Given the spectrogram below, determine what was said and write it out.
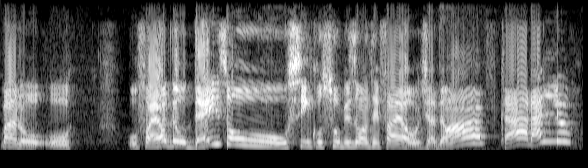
Mano, o, o Fael deu 10 ou 5 subs ontem, Fael? Já deu uma... Caralho!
